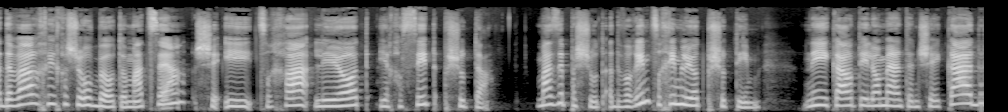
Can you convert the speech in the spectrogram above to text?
הדבר הכי חשוב באוטומציה, שהיא צריכה להיות יחסית פשוטה. מה זה פשוט? הדברים צריכים להיות פשוטים. אני הכרתי לא מעט אנשי CAD,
